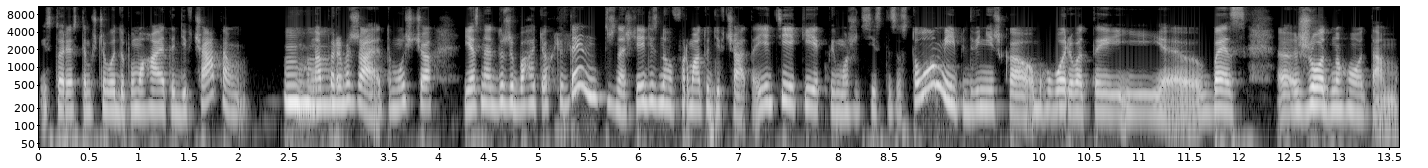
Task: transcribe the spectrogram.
Е, історія з тим, що ви допомагаєте дівчатам. Угу. Вона переважає, тому що я знаю дуже багатьох людей. Ну ти знаєш, є різного формату дівчата. Є ті, які як ти можуть сісти за столом і під вінішка обговорювати і е, без е, жодного там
